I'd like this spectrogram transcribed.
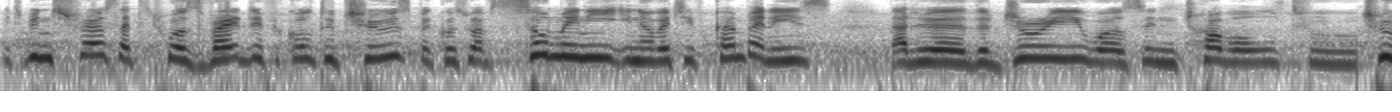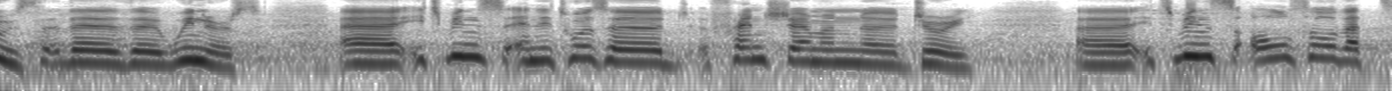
It means first that it was very difficult to choose because we have so many innovative companies that uh, the jury was in trouble to choose the, the winners. Uh, it means, and it was a French-German uh, jury. Uh, it means also that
